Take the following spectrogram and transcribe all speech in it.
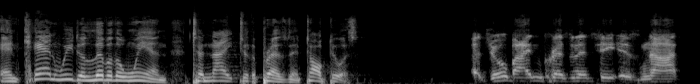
and can we deliver the win tonight to the president? Talk to us a Joe Biden presidency is not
